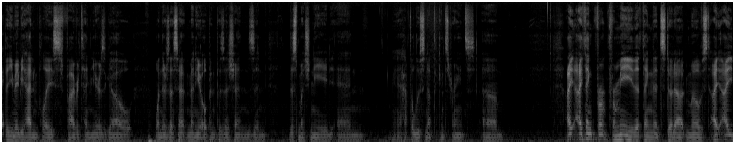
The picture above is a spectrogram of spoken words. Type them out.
Right. that you maybe had in place five or ten years ago, when there's this uh, many open positions and this much need, and you have to loosen up the constraints. Um, I, I think for, for me the thing that stood out most I, I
